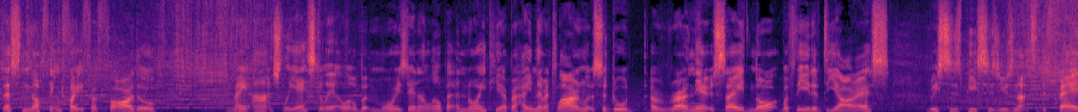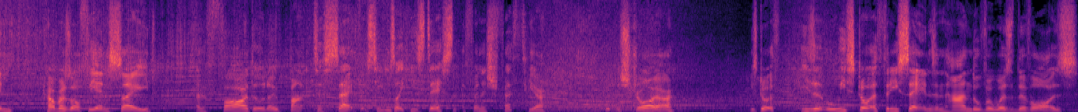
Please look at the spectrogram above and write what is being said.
this nothing fight for Fardo might actually escalate a little bit more. He's getting a little bit annoyed here behind the McLaren. Looks to go around the outside, not with the aid of DRS, Reese's Pieces using that to defend, covers off the inside, and Fardo now back to sixth. It seems like he's destined to finish fifth here. But Destroyer, he's got he's at least got a three seconds in hand over Wizard of Oz.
